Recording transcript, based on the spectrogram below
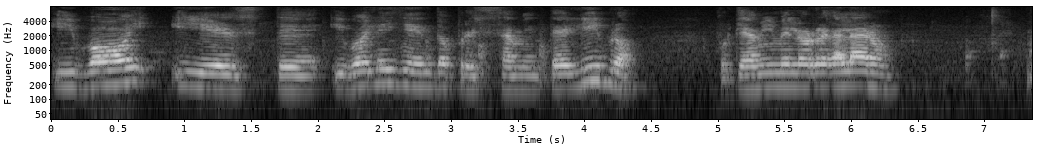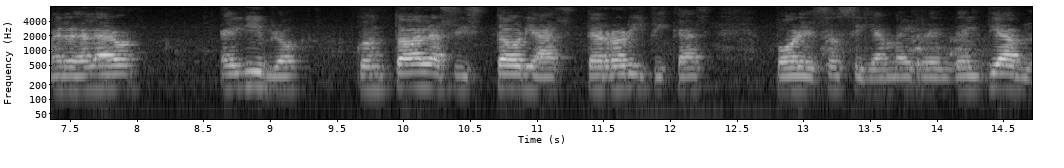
Y voy y este y voy leyendo precisamente el libro, porque a mí me lo regalaron. Me regalaron el libro con todas las historias terroríficas, por eso se llama El Ren del Diablo,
